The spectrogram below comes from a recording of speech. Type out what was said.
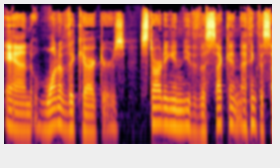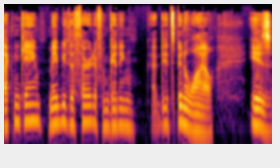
And one of the characters, starting in either the second, I think the second game, maybe the third, if I'm getting, it's been a while, is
